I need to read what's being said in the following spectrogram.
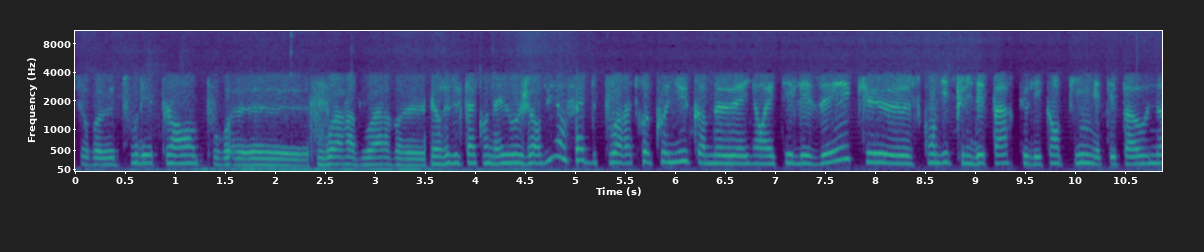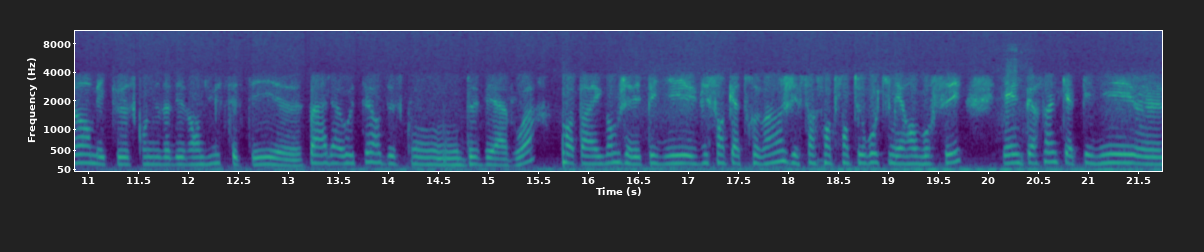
sur euh, tous les plans pour euh, pouvoir avoir euh, le résultat qu'on a eu aujourd'hui en fait, de pouvoir être reconnu comme ayant été lésé, que ce qu'on dit depuis le départ que les campings n'étaient pas aux normes et que ce qu'on nous avait vendu c'était pas à la hauteur de ce qu'on devait avoir. Moi, par exemple, j'avais payé 880, j'ai 530 euros qui m'est remboursé. Il y a une personne qui a payé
